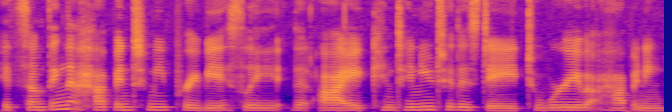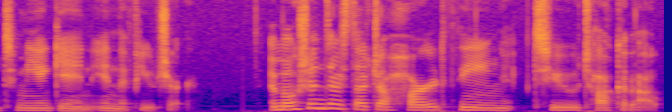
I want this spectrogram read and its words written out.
It's something that happened to me previously that I continue to this day to worry about happening to me again in the future. Emotions are such a hard thing to talk about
